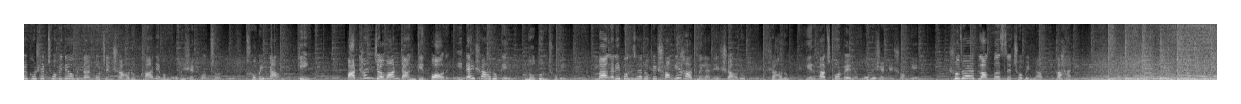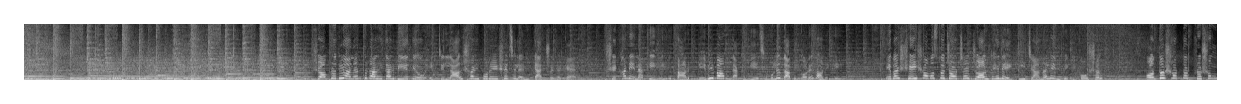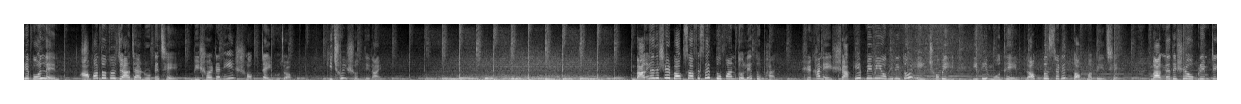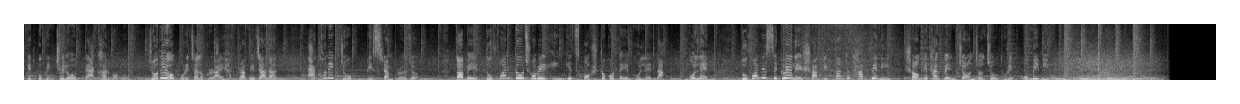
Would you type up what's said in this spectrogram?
পরিচালক ঘোষের ছবিতে অভিনয় করছেন শাহরুখ খান এবং অভিষেক বচ্চন। ছবির নাম কিং। পাঠান জওয়ান ডাঙ্কির পর এটাই শাহরুখের নতুন ছবি। বাঙালি পরিচালকের সঙ্গে হাত মেলালেন শাহরুখ। শাহরুখ ফের কাজ করবেন অভিষেকের সঙ্গে। সুজয় ব্লকবাস্টার ছবির নাম কাহানি। সম্প্রতি অনন্ত রাধিকার বিয়েতেও একটি লাল শাড়ি পরে এসেছিলেন ক্যাটরিনা ক্যাফ। সেখানে নাকি তার বেবি বাম দেখা গিয়েছে বলে দাবি করেন অনেকেই। এবার সেই সমস্ত চর্চায় জল ঢেলে কি জানালেন ভিকি কৌশল? অন্তঃসত্ত্বার প্রসঙ্গে বললেন, আপাতত যা যা রটেছে, বিষয়টা নিয়ে সবটাই গুজব। কিছুই সত্যি নয়। বাংলাদেশের বক্স অফিসে তুফান তোলে তুফান। সেখানে শাকিব মিমি অভিনীত এই ছবি ইতিমধ্যে ব্লকবাস্টারের তকমা পেয়েছে। বাংলাদেশে অগ্রিম টিকিট বুকিং ছিল দেখার মতো। যদিও পরিচালক রায়হান রাফি জানান, এখন একটু বিশ্রাম প্রয়োজন। তবে তুফান টু ছবির ইঙ্গিত স্পষ্ট করতে ভুললেন না। বললেন, তুফানের সিকুয়েলে শাকিব খান তো থাকবেনই, সঙ্গে থাকবেন চঞ্চল চৌধুরী ও মিমিও।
